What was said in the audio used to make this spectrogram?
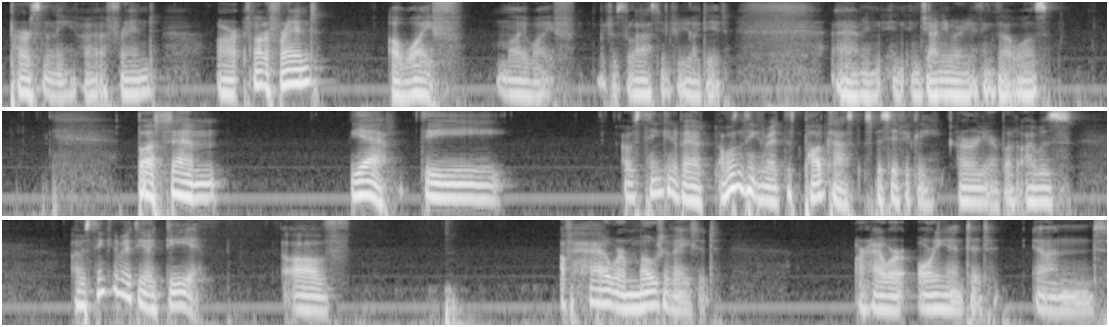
personally, a friend, or if not a friend, a wife, my wife, which was the last interview I did um, in, in, in January, I think that was. But um, yeah, the I was thinking about I wasn't thinking about this podcast specifically earlier, but I was I was thinking about the idea of of how we're motivated or how we're oriented and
